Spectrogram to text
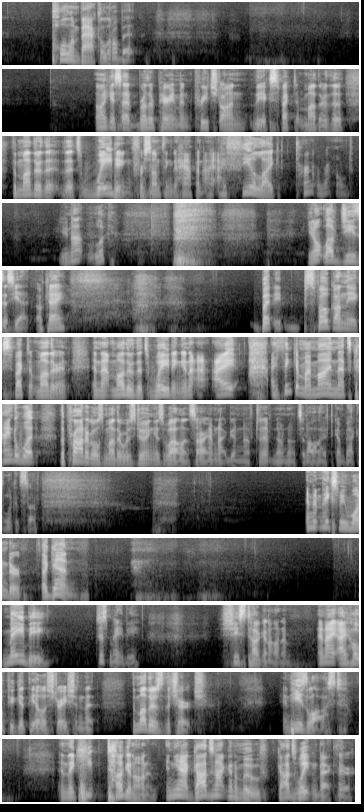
pull him back a little bit. Like I said, Brother Perryman preached on the expectant mother, the, the mother that, that's waiting for something to happen. I, I feel like, turn around. You're not looking. you don't love Jesus yet, okay? But it spoke on the expectant mother and, and that mother that's waiting. And I, I, I think in my mind that's kind of what the prodigal's mother was doing as well. And sorry, I'm not good enough to have no notes at all. I have to come back and look at stuff. And it makes me wonder again, maybe, just maybe, she's tugging on him. And I, I hope you get the illustration that the mother's the church and he's lost and they keep tugging on him. And yeah, God's not going to move, God's waiting back there.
